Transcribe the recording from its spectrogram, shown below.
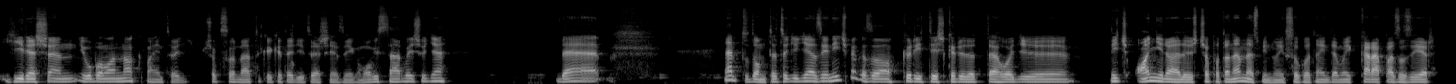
híresen jóban vannak, mint hogy sokszor láttuk őket együtt versenyezni a Movistarba is, ugye, de nem tudom, tehát hogy ugye azért nincs meg az a körítés kerülötte, hogy nincs annyira elős csapata, nem lesz, mint mondjuk szokott lenni, de mondjuk Carapaz azért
